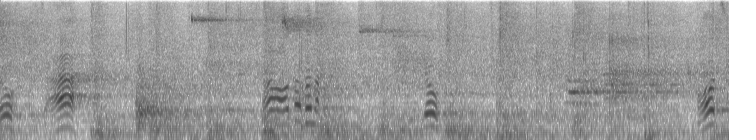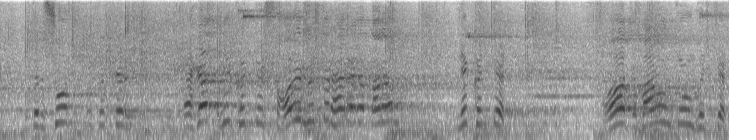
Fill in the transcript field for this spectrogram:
Йоо. За. Аа одоо тана. Йоо. Хот тэр шууд хөдөр дахиад нэг хөдөр хоёр хөдөр хараагаа дараа нэг хөдөр. Оо баруун зүүн хөдөр.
